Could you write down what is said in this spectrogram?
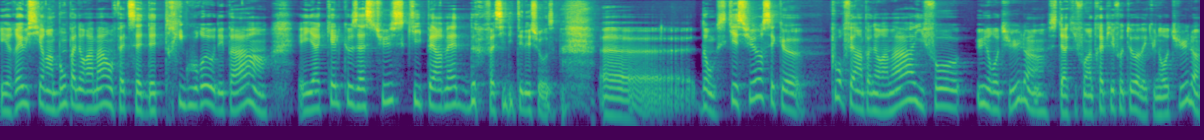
et réussir un bon panorama, en fait, c'est d'être rigoureux au départ. Et il y a quelques astuces qui permettent de faciliter les choses. donc, ce qui est sûr, c'est que pour faire un panorama, il faut une rotule, c'est-à-dire qu'il faut un trépied photo avec une rotule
